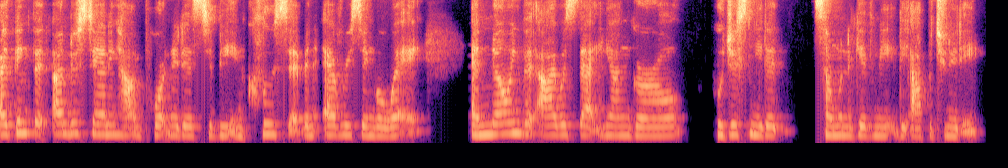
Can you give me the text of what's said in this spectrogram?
i think that understanding how important it is to be inclusive in every single way and knowing that i was that young girl who just needed someone to give me the opportunity.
